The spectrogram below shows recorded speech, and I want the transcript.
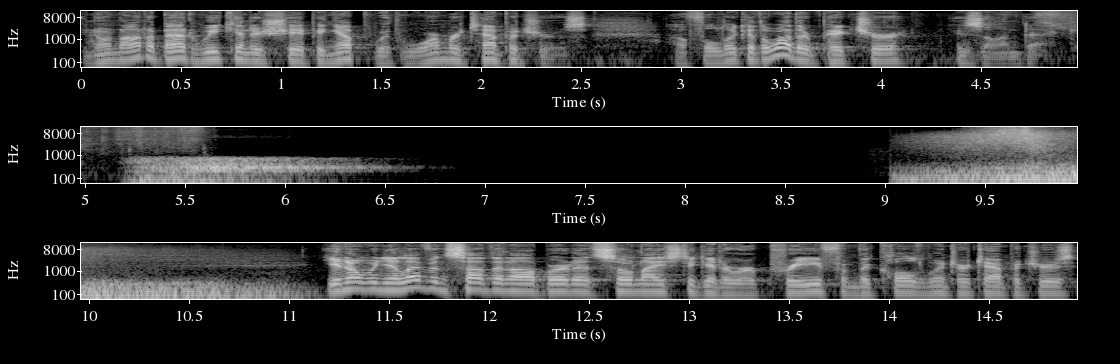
You know, not a bad weekend is shaping up with warmer temperatures. A full look at the weather picture is on deck. You know, when you live in southern Alberta, it's so nice to get a reprieve from the cold winter temperatures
